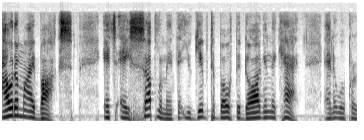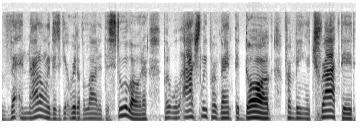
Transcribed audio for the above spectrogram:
Out of My Box. It's a supplement that you give to both the dog and the cat. And it will prevent, and not only does it get rid of a lot of the stool odor, but it will actually prevent the dog from being attracted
